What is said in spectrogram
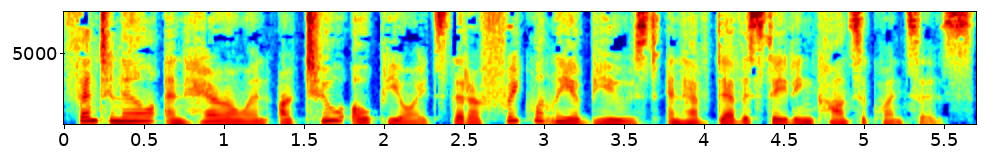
Fentanyl and heroin are two opioids that are frequently abused and have devastating consequences.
